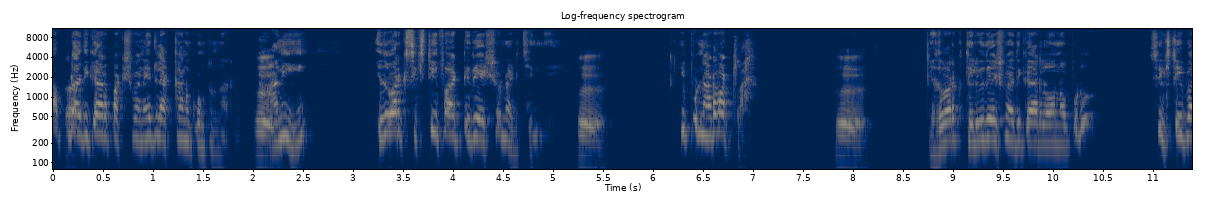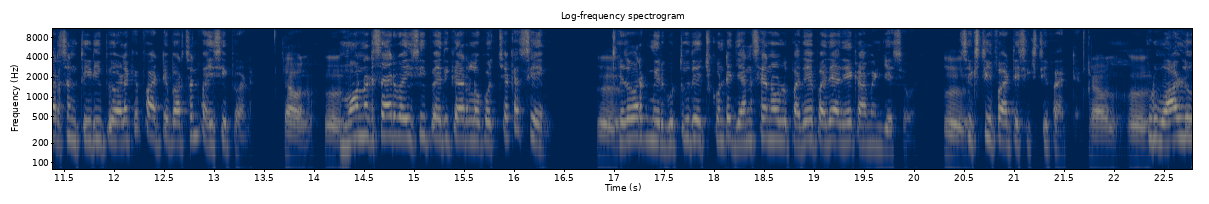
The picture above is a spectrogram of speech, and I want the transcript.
అప్పుడు అధికార పక్షం అనేది లెక్క అనుకుంటున్నారు. కానీ ఇదివరకు సిక్స్టీ ఫార్టీ రేషియో నడిచింది. ఇప్పుడు నడవట్లా. ఇదివరకు తెలుగుదేశం అధికారంలో ఉన్నప్పుడు సిక్స్టీ పర్సెంట్ టీడీపీ వాళ్ళకి ఫార్టీ పర్సెంట్ వైసీపీ వాళ్ళకి. మొన్నటిసారి వైసీపీ అధికారంలోకి వచ్చాక సేమ్. ఇదివరకు మీరు గుర్తుకు తెచ్చుకుంటే జనసేన వాళ్ళు పదే పదే అదే కామెంట్ చేసేవాడు ఉమ్. Sixty forty sixty forty. ఇప్పుడు వాళ్ళు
